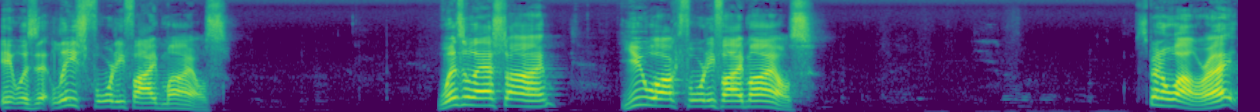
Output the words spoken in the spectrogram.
it was at least 45 miles. When's the last time you walked 45 miles? It's been a while, right?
